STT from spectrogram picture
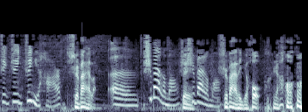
追追追女孩儿，失败了。呃，失败了吗？是失败了吗？失败了以后，然后，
